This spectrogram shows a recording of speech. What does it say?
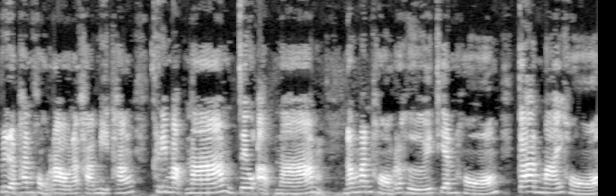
ผลิตภัณฑ์ของเรานะคะ มีทั้งครีมอาบน้ำเจลอาบน้ำน้ำมันหอมระเหย เทียนหอม ก้านไม้หอม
